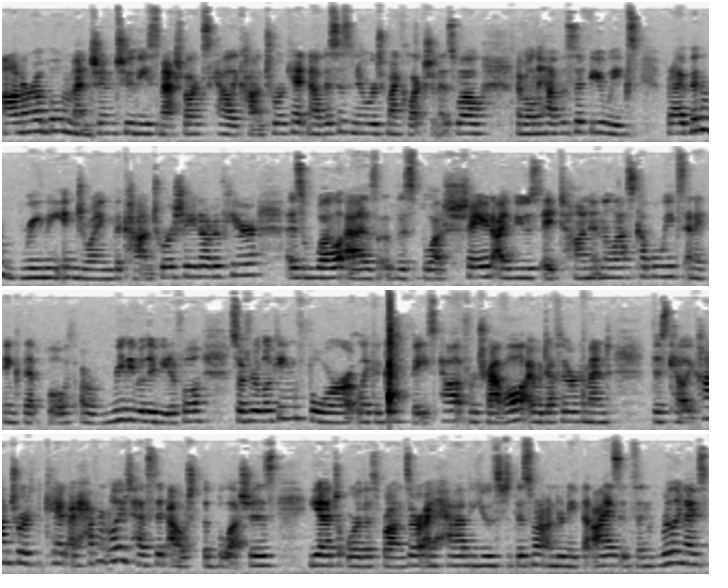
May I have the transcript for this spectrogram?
honorable mention to the Smashbox Cali Contour Kit. Now this is newer to my collection as well. I've only had this a few weeks, but I've been really enjoying the contour shade out of here as well as this blush shade. I've used a ton in the last couple weeks and I think that both are really, really beautiful. So if you're looking for like a good face palette for travel, I would definitely recommend this Cali Contour Kit. I haven't really tested out the blushes yet or this bronzer. I have used this one underneath the eyes. It's a really nice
